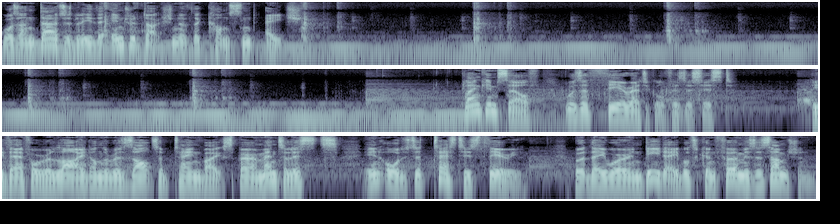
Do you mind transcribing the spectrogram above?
was undoubtedly the introduction of the constant h. Planck himself was a theoretical physicist. He therefore relied on the results obtained by experimentalists in order to test his theory, but they were indeed able to confirm his assumption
